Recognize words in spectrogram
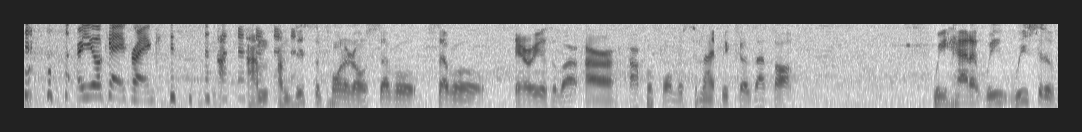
Are you okay, Frank? I, am I'm, I'm disappointed on several several areas of our, our, our performance tonight because I thought we had it. We we should have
